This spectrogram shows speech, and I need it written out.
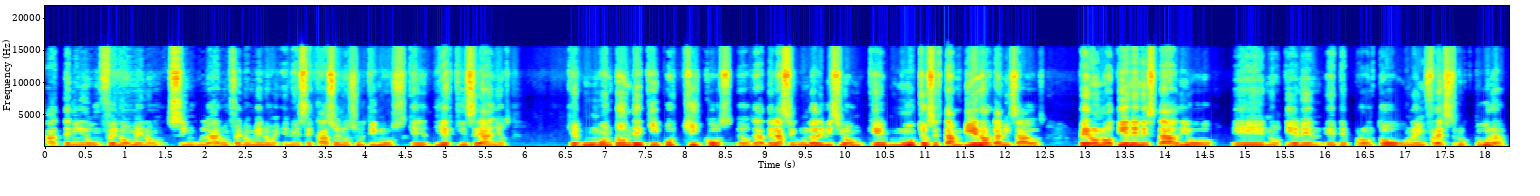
ha tenido un fenómeno singular, un fenómeno en ese caso en los últimos ¿qué? 10, 15 años, que un montón de equipos chicos, o sea, de la segunda división, que muchos están bien organizados, pero no tienen estadio, eh, no tienen eh, de pronto una infraestructura,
